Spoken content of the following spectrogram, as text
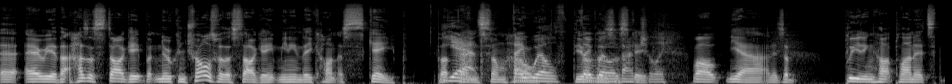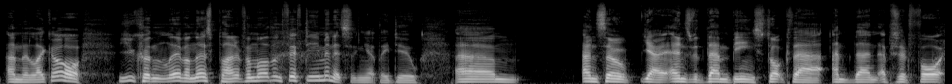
uh, area that has a Stargate but no controls for the Stargate, meaning they can't escape. But Yet, then somehow they will. the they others will escape. eventually. Well, yeah, and it's a bleeding hot planet, and they're like, "Oh, you couldn't live on this planet for more than fifteen minutes," and yet they do. Um, and so, yeah, it ends with them being stuck there, and then episode four,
